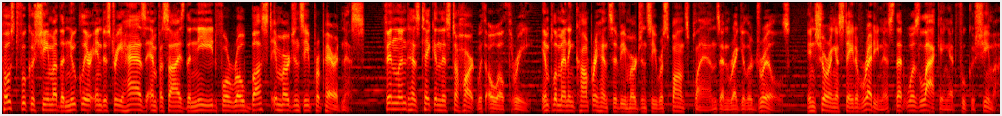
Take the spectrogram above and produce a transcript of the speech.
Post-Fukushima, the nuclear industry has emphasized the need for robust emergency preparedness. Finland has taken this to heart with OL3, implementing comprehensive emergency response plans and regular drills, ensuring a state of readiness that was lacking at Fukushima.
